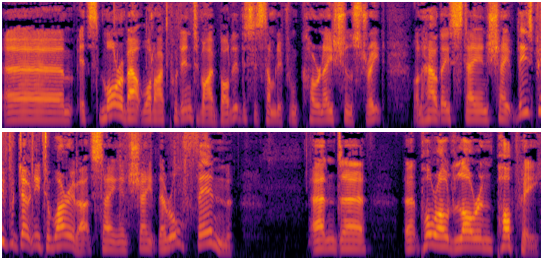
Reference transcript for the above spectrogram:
Um, it's more about what I put into my body. This is somebody from Coronation Street on how they stay in shape. These people don't need to worry about staying in shape. They're all thin. And uh, uh, poor old Lauren Pope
